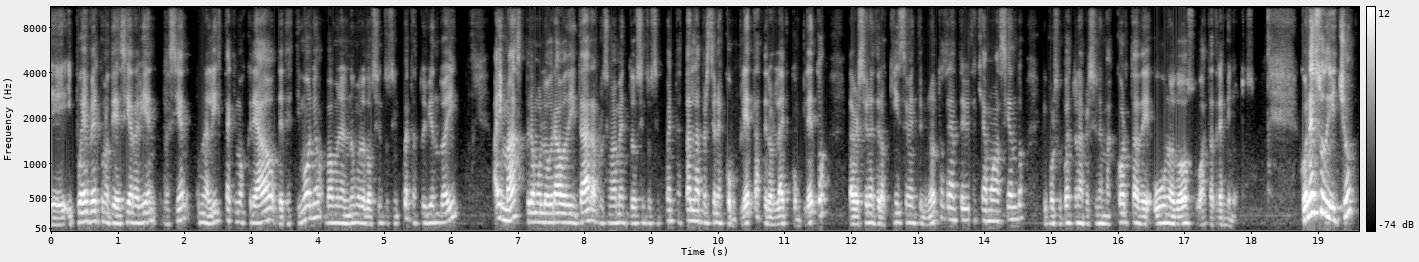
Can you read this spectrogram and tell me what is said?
Eh, y puedes ver, como te decía recién, recién, una lista que hemos creado de testimonio. Vamos el número 250, estoy viendo ahí. Hay más, pero hemos logrado editar aproximadamente 250. Están las versiones completas de los live completos, las versiones de los 15-20 minutos de las entrevistas que vamos haciendo y, por supuesto, unas versiones más cortas de 1, 2 o hasta 3 minutos. Con eso dicho,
